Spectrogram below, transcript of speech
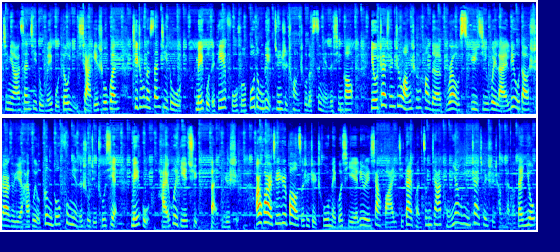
今年二三季度美股都以下跌收官，其中呢三季度美股的跌幅和波动率均是创出了四年的。新高，有债券之王称号的 Growth 预计未来六到十二个月还会有更多负面的数据出现，美股还会跌去百分之十。而《华尔街日报》则是指出，美国企业利润下滑以及贷款增加，同样令债券市场感到担忧。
